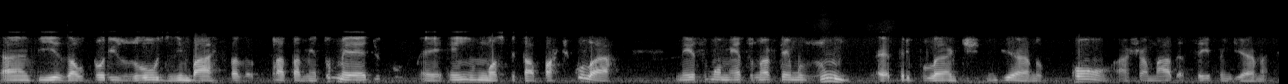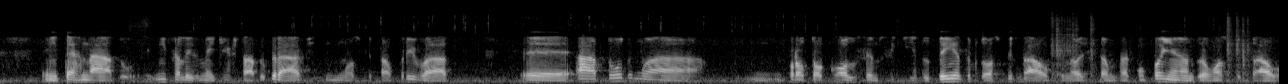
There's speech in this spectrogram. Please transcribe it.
a Anvisa autorizou o desembarque para tratamento médico é, em um hospital particular. Nesse momento, nós temos um é, tripulante indiano com a chamada cepa indiana internado, infelizmente, em estado grave, em um hospital privado. É, há todo uma, um protocolo sendo seguido dentro do hospital, que nós estamos acompanhando. É um hospital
